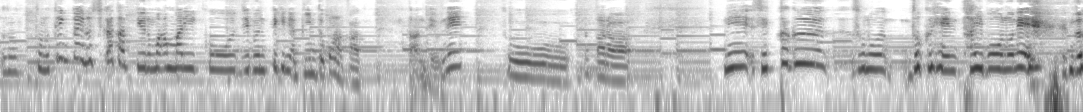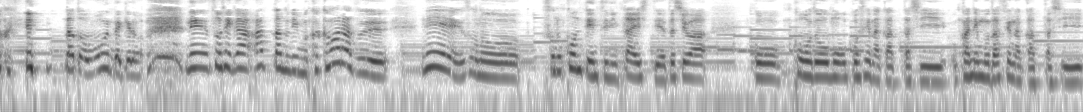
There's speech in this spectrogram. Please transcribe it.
その、その展開の仕方っていうのもあんまりこう、自分的にはピンとこなかった。たんだよね。そう。だから、ね、せっかく、その、続編、待望のね、続編だと思うんだけど、ね、それがあったのにもかかわらず、ね、その、そのコンテンツに対して私は、こう、行動も起こせなかったし、お金も出せなかったし、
